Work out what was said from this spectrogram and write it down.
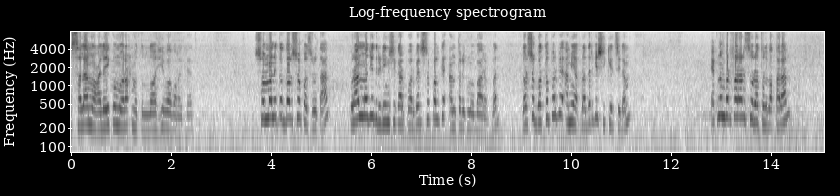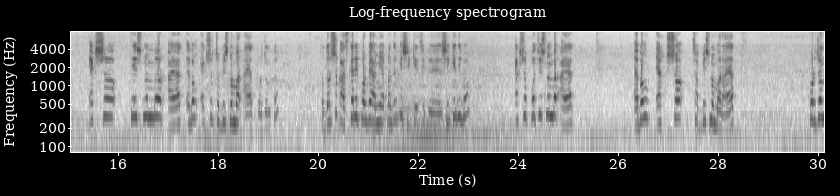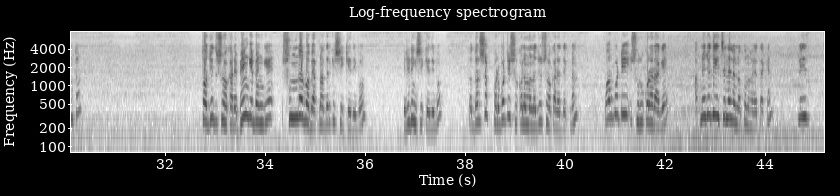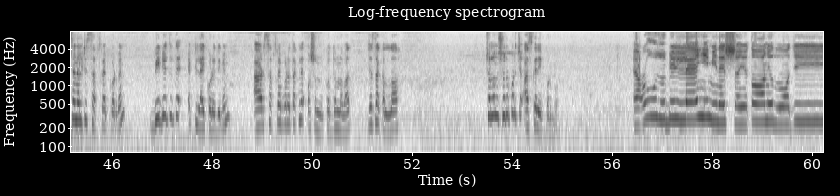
আসসালামু আলাইকুম রহমতুল্লাহি ওবরাকাত সম্মানিত দর্শক ও শ্রোতা, কোরআন মজিদ রিডিং শেখার পর্বের সকলকে আন্তরিক মুবারকবাদ। দর্শক, গত পর্বে আমি আপনাদেরকে শিখিয়েছিলাম এক নম্বর ফারার সুরাতুল বাকারার একশো তেইশ নম্বর আয়াত এবং একশো চব্বিশ নম্বর আয়াত পর্যন্ত। তো দর্শক, আজকের এই পর্বে আমি আপনাদেরকে শিখিয়েছি শিখিয়ে দিব একশো পঁচিশ নম্বর আয়াত এবং একশো ছাব্বিশ নম্বর আয়াত। পর্যন্ত। তজিদ সহকারে ভেঙ্গে ভেঙ্গে সুন্দরভাবে আপনাদেরকে শিখিয়ে দিব রিডিং শিখিয়ে দিব। তো দর্শক, পর্বটি সকলে মনোযোগ সহকারে দেখবেন। পর্বটি শুরু করার আগে আপনি যদি এই চ্যানেলে নতুন হয়ে থাকেন প্লিজ চ্যানেলটি সাবস্ক্রাইব করবেন। ভিডিওটিতে একটি লাইক করে দিবেন। আর সাবস্ক্রাইব করে থাকলে অসংখ্য ধন্যবাদ। জাজাকাল্লাহ চলুন শুরু করছি আজকের এই পর্ব। أعوذ بالله من الشيطان الرجيم.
